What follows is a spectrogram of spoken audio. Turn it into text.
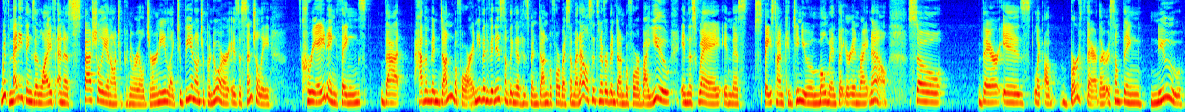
with many things in life, and especially an entrepreneurial journey, like to be an entrepreneur is essentially creating things that haven't been done before. And even if it is something that has been done before by someone else, it's never been done before by you in this way, in this space time continuum moment that you're in right now. So there is like a birth there, there is something new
